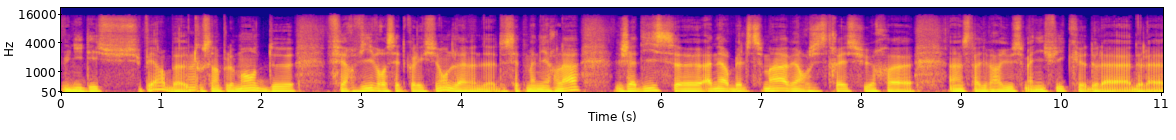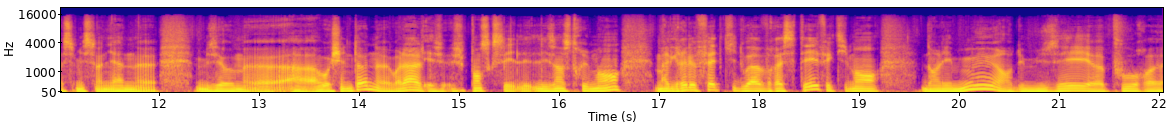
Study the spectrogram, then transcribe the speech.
une, idée superbe, tout simplement, de faire vivre cette collection de, la, de cette manière-là. Jadis, Anne Belsma avait enregistré sur euh, un Stradivarius magnifique de la, de la Smithsonian euh, Museum euh, à Washington. Voilà, et je pense que c'est les instruments, malgré le fait qu'ils doivent rester effectivement dans les murs du musée euh, pour, euh,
